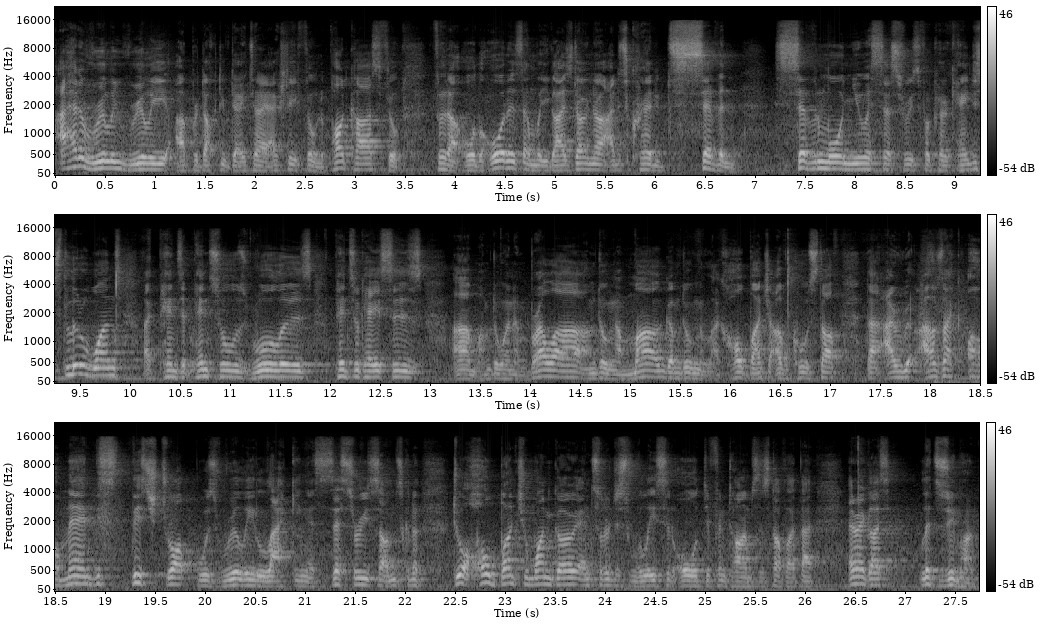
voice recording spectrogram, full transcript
I had a really, really uh, productive day today. I actually filmed a podcast, filled, filled out all the orders, and what you guys don't know, I just created seven, seven more new accessories for Kokaine. Just little ones like pens and pencils, rulers, pencil cases. Um, I'm doing an umbrella, I'm doing a mug, I'm doing like a whole bunch of other cool stuff that I, I was like, oh man, this, this drop was really lacking accessories, so I'm just gonna do a whole bunch in one go and sort of just release it all different times and stuff like that. Anyway guys, let's zoom home.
